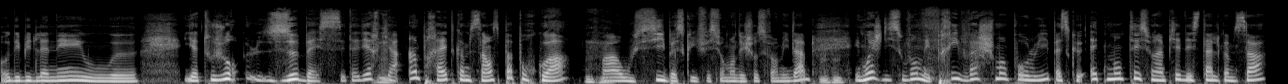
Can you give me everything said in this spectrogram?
au début de l'année où euh, il y a toujours the best, c'est-à-dire qu'il y a un prêtre comme ça, on sait pas pourquoi, Mhm. enfin, ou si parce qu'il fait sûrement des choses formidables. Mhm. Et moi je dis souvent, mais prie vachement pour lui parce que être monté sur un piédestal comme ça,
